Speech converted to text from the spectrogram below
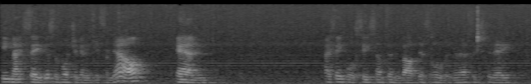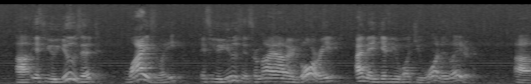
He might say, this is what you're going to get for now. And I think we'll see something about this a little bit in the message today. Uh, if you use it wisely, if you use it for my honor and glory, I may give you what you wanted later. Uh,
